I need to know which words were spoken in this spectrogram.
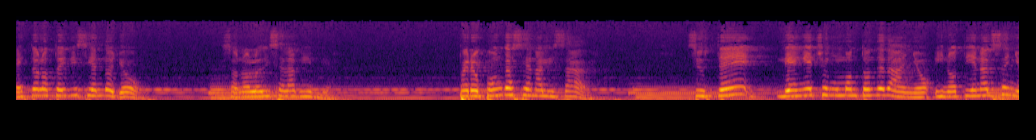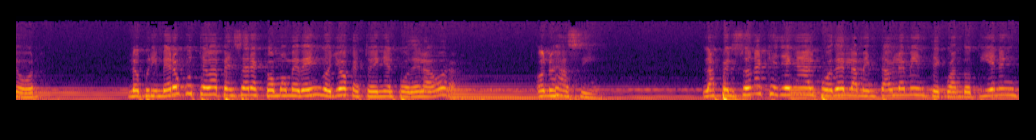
Esto lo estoy diciendo yo, eso no lo dice la Biblia. Pero póngase a analizar. Si usted le han hecho un montón de daño y no tiene al Señor, lo primero que usted va a pensar es cómo me vengo yo que estoy en el poder ahora. ¿O no es así? Las personas que llegan al poder, lamentablemente, cuando tienen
